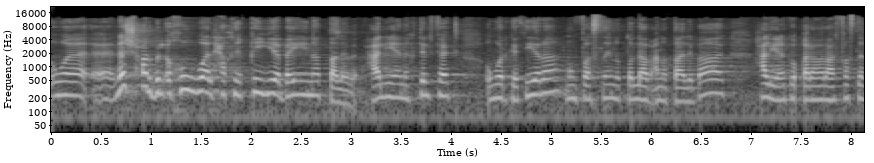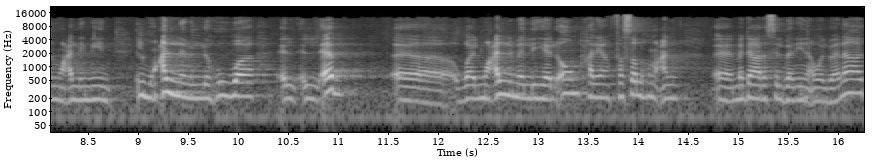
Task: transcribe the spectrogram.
ونشعر بالأخوة الحقيقية بين الطلبة حاليا اختلفت أمور كثيرة منفصلين الطلاب عن الطالبات. حاليا اكو قرارات فصل المعلمين المعلم اللي هو الأب آه، والمعلمة اللي هي الأم. حاليا فصلهم عن مدارس البنين أو البنات.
